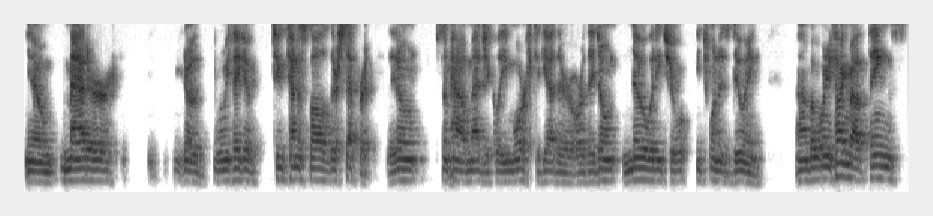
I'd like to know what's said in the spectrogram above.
you know matter you know when we think of two tennis balls they're separate. They don't somehow magically morph together or they don't know what each each one is doing. Um, but when you're talking about things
